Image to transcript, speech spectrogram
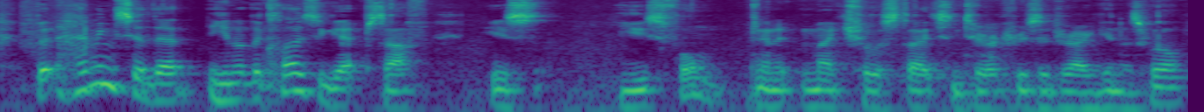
but having said that, you know, the closing gap stuff is useful and it makes sure the states and territories are dragged in as well.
